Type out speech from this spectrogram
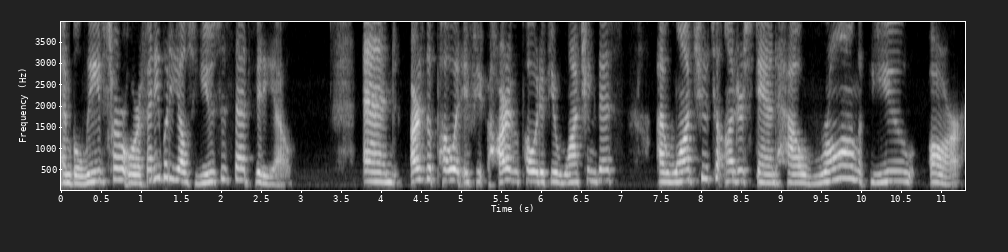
and believes her, or if anybody else uses that video, and Art of the Poet, if you Heart of a Poet, if you're watching this, I want you to understand how wrong you are,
